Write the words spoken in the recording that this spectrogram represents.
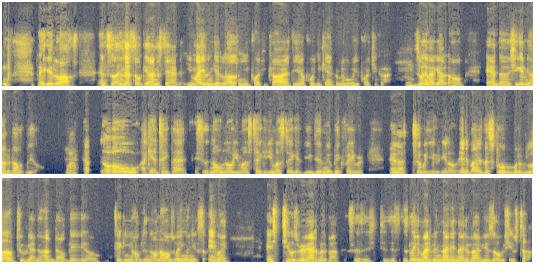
they get lost. And so, and that's okay. I understand it. You might even get lost when you park your car at the airport and you can't remember where you parked your car. Mm-hmm. So anyway, I got her home, and uh, she gave me a hundred dollar bill. Wow. And no, I can't take that. She said, No, no, you must take it. You must take it. You did me a big favor. And I said, well, you, you know, anybody at that store would have loved to have gotten a hundred dollar bill taking you home. Said, no, no, I was waiting on you. So anyway, and she was very adamant about this. This, this, this lady might have been 90, 95 years old. She was tough.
